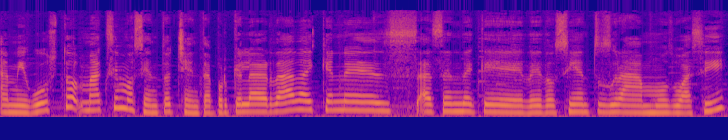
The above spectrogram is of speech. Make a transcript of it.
a mi gusto máximo 180 porque la verdad hay quienes hacen de que de 200 gramos o así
